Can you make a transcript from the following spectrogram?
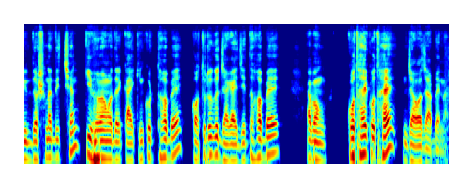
নির্দেশনা দিচ্ছেন কীভাবে আমাদের কাইকিং করতে হবে কতটুকু জায়গায় যেতে হবে এবং কোথায় কোথায় যাওয়া যাবে না।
